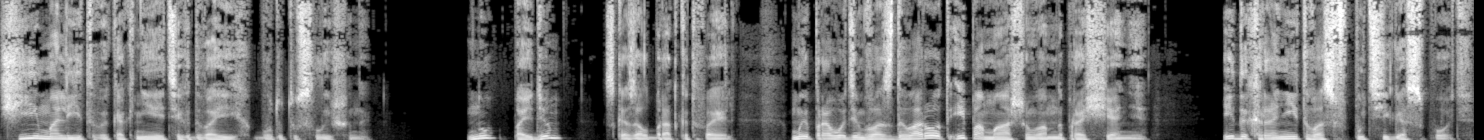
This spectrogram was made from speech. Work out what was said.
Чьи молитвы, как не этих двоих, будут услышаны? «Ну, пойдем», — сказал брат Катфаэль, — «мы проводим вас до ворот и помашем вам на прощание, и да хранит вас в пути Господь».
